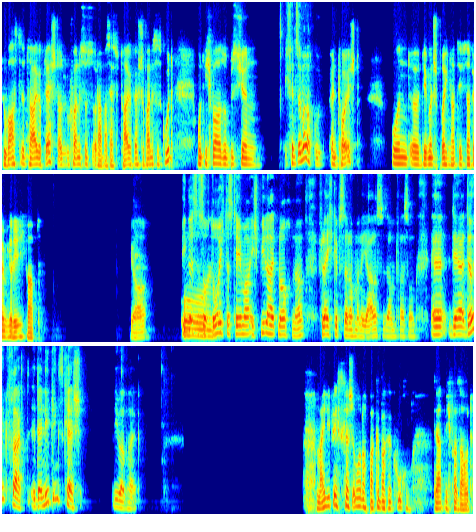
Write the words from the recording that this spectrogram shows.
Du warst total geflasht, also du fandest es, oder was heißt total geflasht, du fandest es gut. Und ich war so ein bisschen Ich finde es immer noch gut. enttäuscht. Und äh, dementsprechend hat sich dann für mich erledigt gehabt. Ja. Ingress ist auch durch, das Thema. Ich spiele halt noch, ne? Vielleicht gibt's da noch mal eine Jahreszusammenfassung. Äh, der Dirk fragt, dein Lieblingscache, lieber Palk? Mein Lieblingscache immer noch Backe Backe Kuchen. Der hat mich versaut.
